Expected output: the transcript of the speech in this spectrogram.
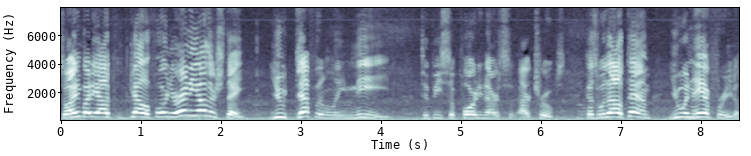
So anybody out in California or any other state, you definitely need to be supporting our our troops because without them, you wouldn't have freedom.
